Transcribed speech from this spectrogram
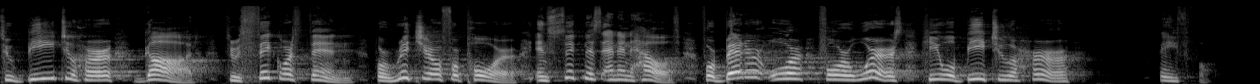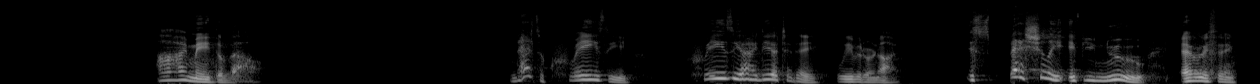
to be to her God through thick or thin, for richer or for poor, in sickness and in health, for better or for worse, he will be to her faithful. I made the vow. And that's a crazy crazy idea today, believe it or not. Especially if you knew everything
